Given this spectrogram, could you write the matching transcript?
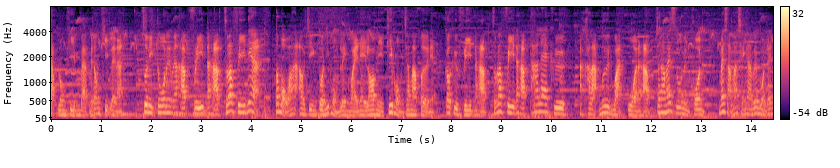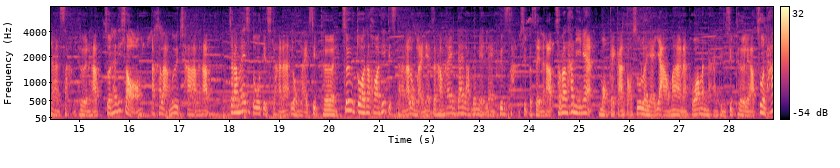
จับลงพิมพ์แบบไม่ต้องคิดเลยนะ ส่วนอีกตัวหนึ่งนะครับฟรีดนะครับสำหรับฟรีดเนี่ยต้องบอกว่าเอาจริงตัวที่ผมเล็งไว้ในรอบนี้ที่ผมจะมาเปิดเนี่ยก็คือฟรีดนะครับสำหรับฟรีดนะครับท่าแรกคือ อัคระมืดหวาดกลัวนะครับจะทำให้ศัตรูหนึ่งคนไม่สามารถใช้งานเวทมนต์ได้นาน 3 เทิร์นนะครับส่วนท่านที่ 2 อัคระมืดชามนะครับ จะทำให้ศัตรูติดสถานะหลงไหล 10 เทิร์น ซึ่งตัวละครที่ติดสถานะหลงไหลเนี่ยจะทำให้ได้รับดาเมจแรงขึ้น 30%นะครับสำหรับท่านี้เนี่ยเหมาะแก่การต่อสู้ระยะยาวมากนะ เพราะว่ามันนานถึง 10 เทิร์นเลยครับ ส่วนท่า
